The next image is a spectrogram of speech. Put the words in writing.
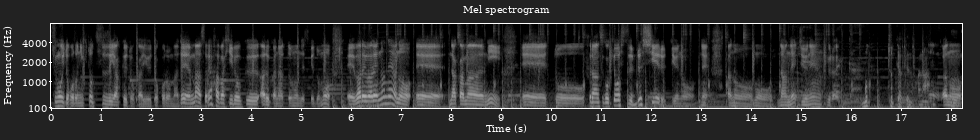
すごいところに行くと通訳とかいうところまで、まあ、それは幅広くあるかなと思うんですけども、えー我々のね、あの、えー仲間に、えーっと、フランス語教室ルシエルっていうのをね、あの、もう何年 ?10 年ぐらい、ちょっとやってるのかな。あの、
